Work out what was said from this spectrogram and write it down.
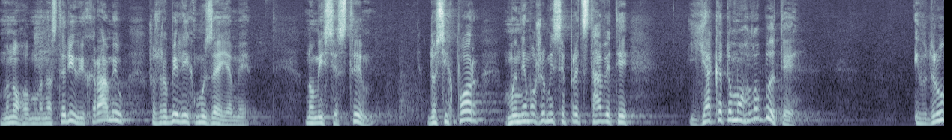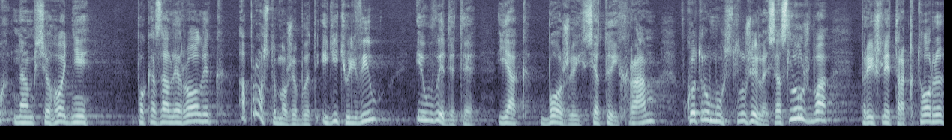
много монастирів і храмів, що зробили їх музеями. Но місце з тим, до сих пор ми не можемо собі представити, як це могло бути. І вдруг нам сьогодні показали ролик, а просто може бути, ідіть у Львів і увидите, як Божий святий храм, в котрому служилася служба, прийшли трактори,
